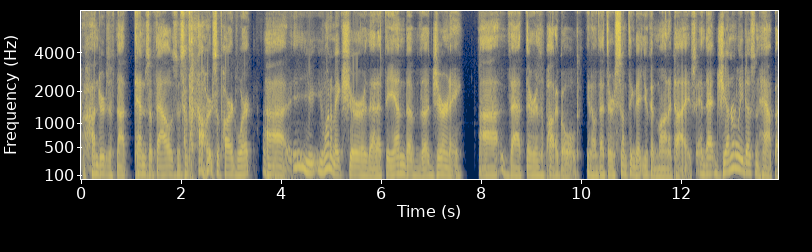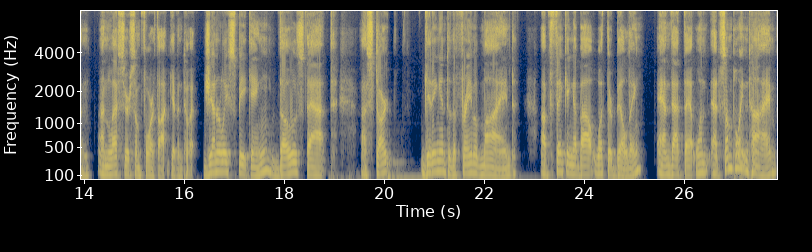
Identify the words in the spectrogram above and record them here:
hundreds, if not tens of thousands of hours of hard work. Uh, you, you want to make sure that at the end of the journey, uh, that there is a pot of gold, you know, that there's something that you can monetize. And that generally doesn't happen unless there's some forethought given to it. Generally speaking, those that uh, start getting into the frame of mind of thinking about what they're building and that that one at some point in time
